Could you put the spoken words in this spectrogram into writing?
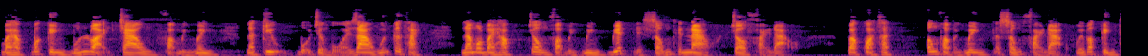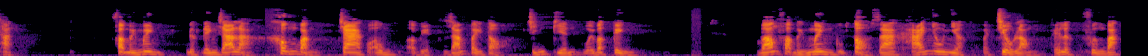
Bài học Bắc Kinh muốn loại cha ông Phạm Bình Minh là cựu Bộ trưởng Bộ Ngoại giao Nguyễn Cơ Thạch là một bài học cho ông Phạm Bình Minh biết để sống thế nào cho phải đạo. Và quả thật, ông Phạm Bình Minh đã sống phải đạo với Bắc Kinh thật. Phạm Bình Minh được đánh giá là không bằng cha của ông ở việc dám bày tỏ chính kiến với Bắc Kinh. Và ông Phạm Bình Minh cũng tỏ ra khá nhu nhược và chiều lòng thế lực phương Bắc.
